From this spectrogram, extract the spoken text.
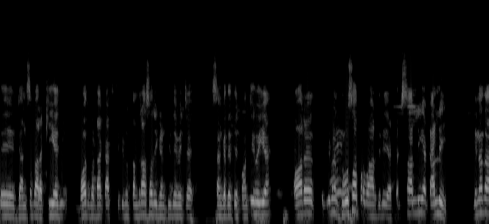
ਤੇ ਜਨ ਸਭਾ ਰੱਖੀ ਹੈ ਜੀ। ਬਹੁਤ ਵੱਡਾ ਇਕੱਠ, ਤਕਰੀਬਨ 1500 ਦੀ ਗਿਣਤੀ ਦੇ ਵਿੱਚ ਸੰਗਤ ਇੱਥੇ ਪਹੁੰਚੀ ਹੋਈ ਹੈ ਔਰ ਤਕਰੀਬਨ 200 ਪਰਿਵਾਰ ਜਿਹੜੇ ਆ, ਟਕਸਾਲੀ ਅਕਾਲੀ, ਜਿਨ੍ਹਾਂ ਦਾ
